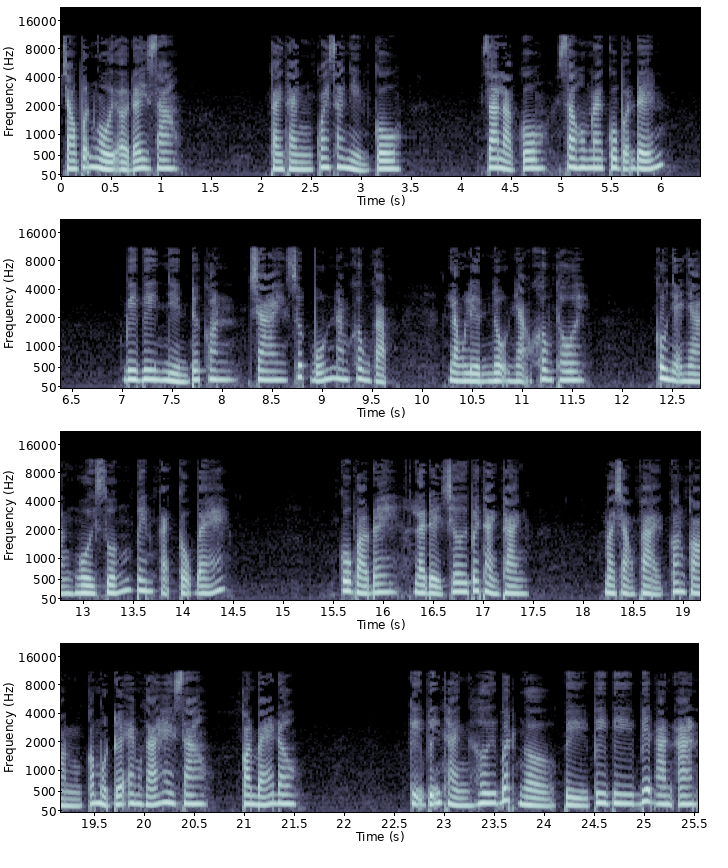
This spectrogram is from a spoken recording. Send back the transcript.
Cháu vẫn ngồi ở đây sao? Thành Thành quay sang nhìn cô. Ra là cô, sao hôm nay cô vẫn đến? Vivi nhìn đứa con trai suốt 4 năm không gặp. Lòng liền nhộn nhạo không thôi. Cô nhẹ nhàng ngồi xuống bên cạnh cậu bé. Cô vào đây là để chơi với Thành Thành. Mà chẳng phải con còn có một đứa em gái hay sao? Con bé đâu? Kỵ Vĩnh Thành hơi bất ngờ vì Vivi biết An An.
